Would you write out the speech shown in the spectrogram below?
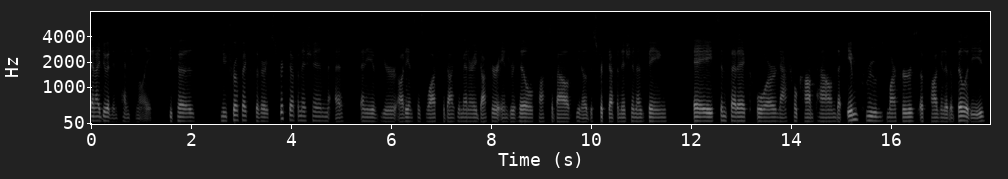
and i do it intentionally because nootropics the very strict definition if any of your audience has watched the documentary dr andrew hill talks about you know the strict definition as being a synthetic or natural compound that improves markers of cognitive abilities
